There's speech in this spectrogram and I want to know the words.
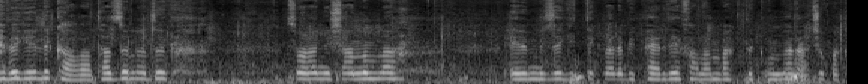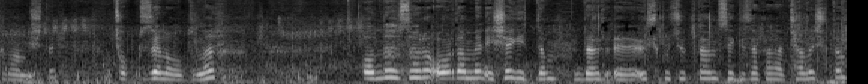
Eve geldik kahvaltı hazırladık. Sonra nişanlımla evimize gittik. Böyle bir perdeye falan baktık. Onları açıp bakamamıştık. Çok güzel oldular. Ondan sonra oradan ben işe gittim. Dör, e, üç buçuktan sekize kadar çalıştım.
